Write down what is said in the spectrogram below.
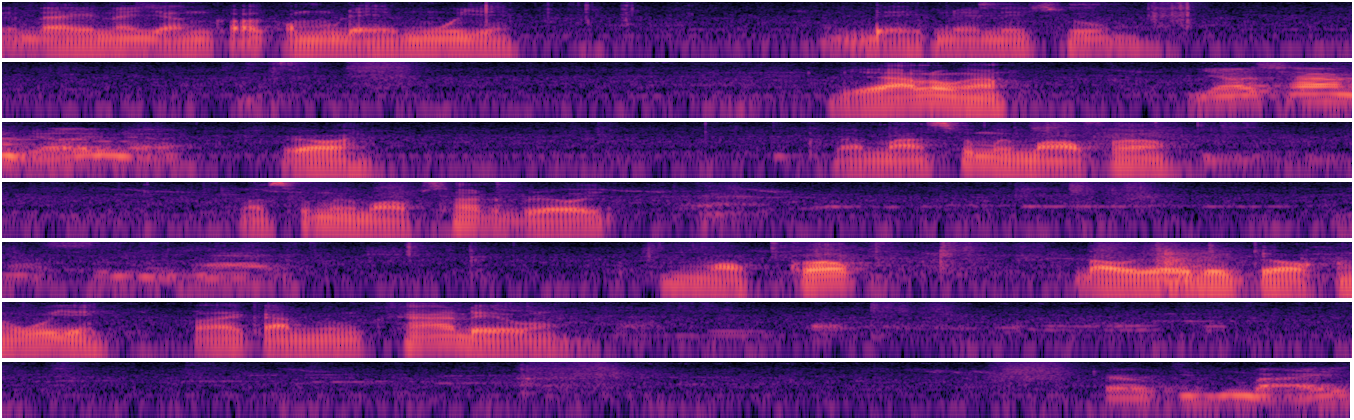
cái đây nó vẫn có cộng điểm quý vị điểm đây đi xuống. Giá luôn anh giá 6 rưỡi nữa. Rồi. Là mã số 11 phải không? Mã số 11 6 rưỡi. Giá số 12 một cốt. Đầu vô đưa chuột hả quý vị? Tay cầm cũng khá đều. Cao 97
